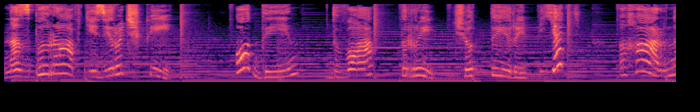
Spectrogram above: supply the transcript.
назбирав ті зірочки. Один, два, три, чотири, п'ять. Гарно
